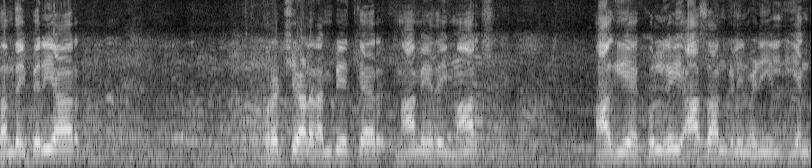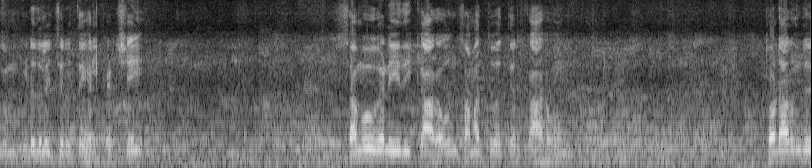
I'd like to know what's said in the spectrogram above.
தந்தை பெரியார் புரட்சியாளர் அம்பேத்கர் மாமேதை மார்க்ஸ் ஆகிய கொள்கை ஆசான்களின் வழியில் இயங்கும் விடுதலை சிறுத்தைகள் கட்சி சமூக நீதிக்காகவும் சமத்துவத்திற்காகவும் தொடர்ந்து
